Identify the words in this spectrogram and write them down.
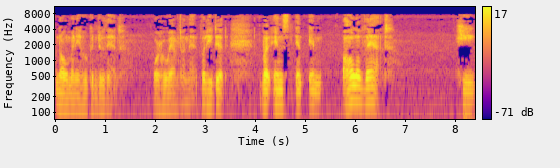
know many who can do that or who have done that, but he did. But in in in all of that, he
